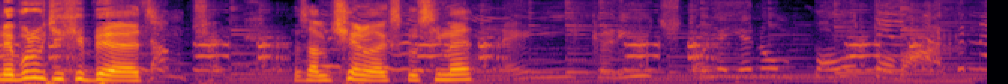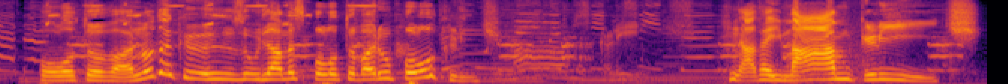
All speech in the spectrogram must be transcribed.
Nebudu ti chybět. Zamčeno. Jak zkusíme. Polotovar. No tak eh, uděláme z polotovaru poloklíč. Já tady mám klíč.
